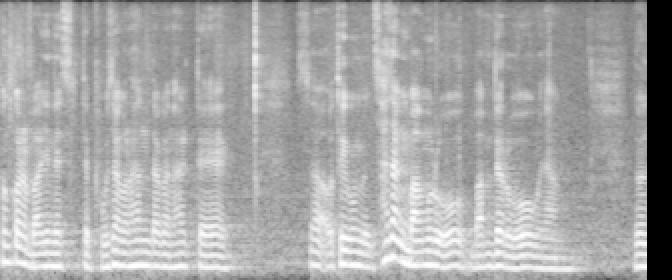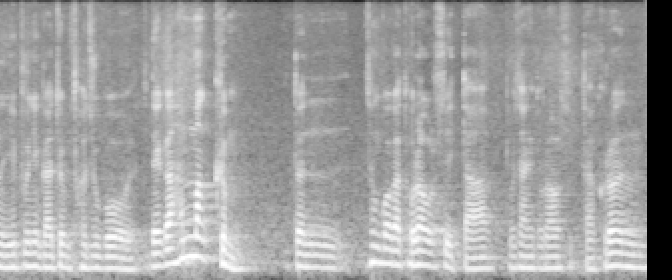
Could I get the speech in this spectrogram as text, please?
성과를 많이 냈을 때 보상을 한다거나 할 때 어떻게 보면 사장 마음으로 마음대로 그냥 너는 이쁘니까 좀 더 주고 내가 한 만큼 어떤 성과가 돌아올 수 있다 보상이 돌아올 수 있다 그런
